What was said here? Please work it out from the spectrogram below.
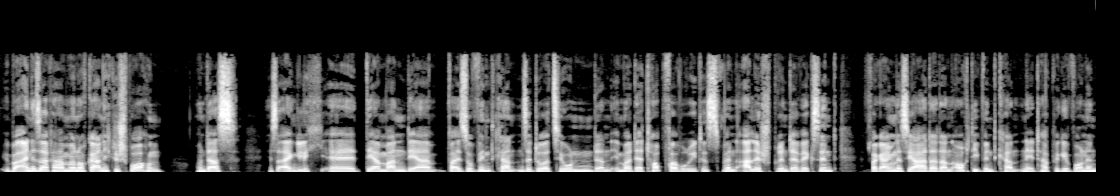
Über eine Sache haben wir noch gar nicht gesprochen. Und das ist eigentlich äh, der Mann, der bei so Windkantensituationen dann immer der Top-Favorit ist, wenn alle Sprinter weg sind. Vergangenes Jahr hat er dann auch die Windkanten-Etappe gewonnen.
